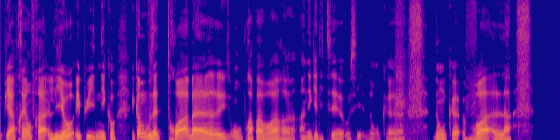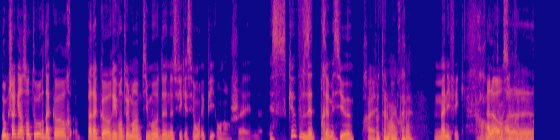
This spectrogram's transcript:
puis après, on fera Lio et puis Nico. Et comme vous êtes trois, bah, on ne pourra pas avoir un égalité aussi. Donc, donc euh, voilà. Donc chacun à son tour, d'accord, pas d'accord, éventuellement un petit mot de notification, et puis on enchaîne. Est-ce que vous êtes prêts, messieurs? Prêt. Totalement Ouais, prêt. prêt. Magnifique. Rarement Alors, aussi euh.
